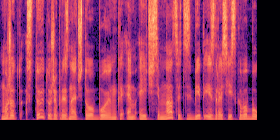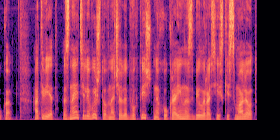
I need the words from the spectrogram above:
Может, стоит уже признать, что Boeing MH17 сбит из российского бука? Ответ. Знаете ли вы, что в начале 2000-х Украина сбила российский самолет?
